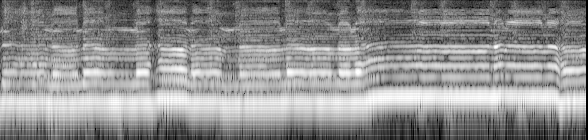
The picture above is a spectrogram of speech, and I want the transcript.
ララララララララララララララララ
